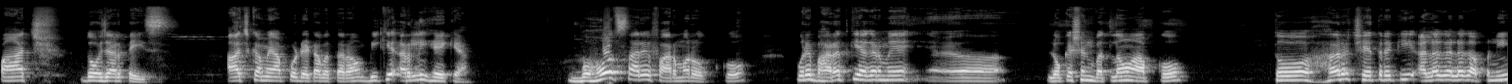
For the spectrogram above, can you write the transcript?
पाँच दो हज़ार तेईस। आज का मैं आपको डेटा बता रहा हूँ बीके अर्ली है क्या? बहुत सारे फार्मरों को पूरे भारत की अगर मैं आ, लोकेशन बतलाऊँ आपको तो हर क्षेत्र की अलग अलग अपनी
